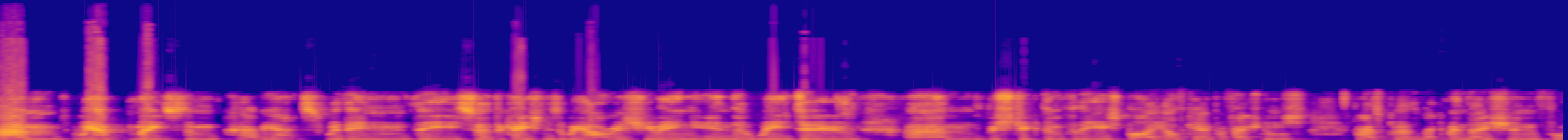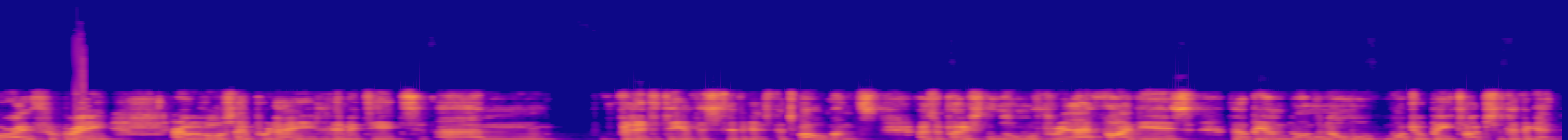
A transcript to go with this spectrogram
Um, we have made some caveats within the certifications that we are issuing, in that we do um, restrict them for the use by healthcare professionals as per the recommendation 403. And we've also put a limited um, validity of the certificates for 12 months as opposed to the normal three, uh, five years that'll be on, on the normal Module B type certificate.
